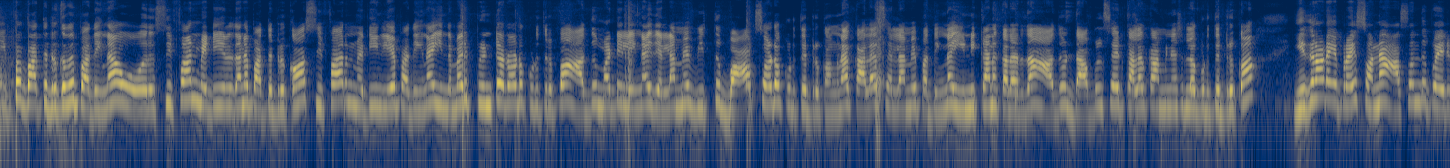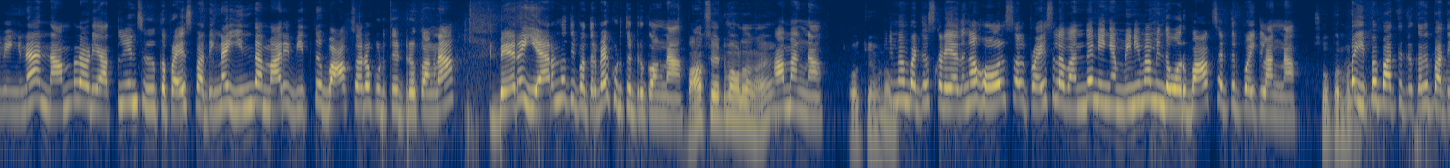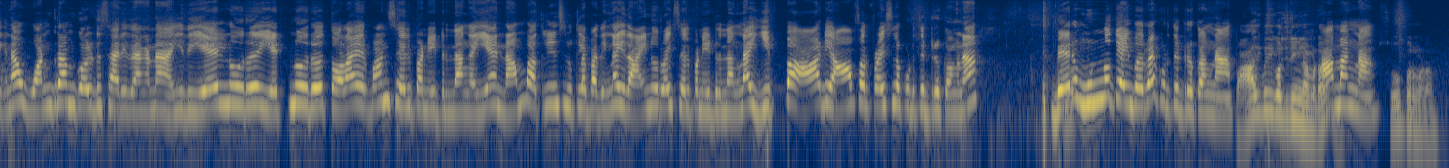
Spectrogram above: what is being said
இப்போ பார்த்துட்டு இருக்கிறது பார்த்தீங்கன்னா ஒரு சிஃபான் மெட்டீரியல் தானே பார்த்துட்டு இருக்கோம் சிஃபான் மெட்டீரியலே பார்த்தீங்கன்னா இந்த மாதிரி பிரிண்டரோட கொடுத்துருப்போம். அது மட்டும் இல்லைங்கன்னா இது எல்லாமே வித் பாக்ஸோட கொடுத்துட்ருக்கோங்கண்ணா. கலர்ஸ் எல்லாமே பார்த்தீங்கன்னா யூனிக்கான கலர் தான். அதுவும் டபுள் சைட் கலர் காம்பினேஷனில் கொடுத்துட்ருக்கோம். இதனுடைய ப்ரைஸ் சொன்னா அசந்து போயிருவீங்கன்னா நம்மளுடைய அத்லியன் சில்க் ப்ரைஸ் பார்த்தீங்கன்னா இந்த மாதிரி வித் பாக்ஸோட கொடுத்துட்டு இருக்கோங்கண்ணா. வெறும் இரநூத்தி பத்து ரூபாய் கொடுத்துட்டு இருக்கோங்கண்ணா. பாக்ஸ் ஐட்டமா அவ்வளோதாங்க ஆமாங்கண்ணா. ஓகே மேடம் கிடையாதுங்க. ஹோல்சேல் ப்ரைஸ்ல வந்து நீங்க மினிமம் இந்த ஒரு பாக்ஸ் எடுத்துட்டு போய்க்கலாங்கண்ணா. சூப்பர் நம்ம இப்ப இருக்கிறது பாத்தீங்கன்னா ஒன் கிராம் கோல்டு சாரி தாங்கண்ணா. இது ஏழ்நூறு எட்நூறு தொள்ளாயிரம் ரூபான்னு சேல் பண்ணிட்டு இருந்தாங்க. ஏன்? நம்ம அத்லியன் சில்க்ல பாத்தீங்கன்னா இது ஐநூறு ரூபாய்க்கு சேல் பண்ணிட்டு இருந்தாங்கன்னா இப்ப ஆடி ஆஃபர் பிரைஸ்ல கொடுத்துட்டு இருக்கோங்கண்ணா. வெறும் முன்னூத்தி ஐம்பது ரூபாய் கொடுத்துட்டு இருக்கோங்கண்ணா பாதி பாதி குறைச்சிட்டீங்களா மேடம் ஆமாங்கண்ணா. சூப்பர் மேடம்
